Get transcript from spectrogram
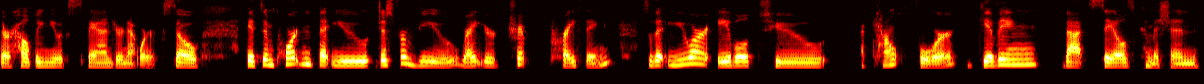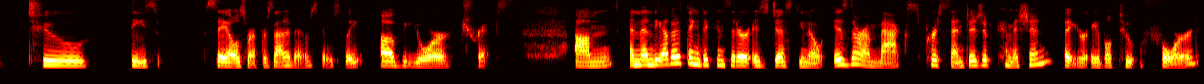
They're helping you expand your network. So it's important that you just review, right, your trip pricing so that you are able to account for giving that sales commission to these sales representatives basically of your trips. Um, and then the other thing to consider is just, you know, is there a max percentage of commission that you're able to afford?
